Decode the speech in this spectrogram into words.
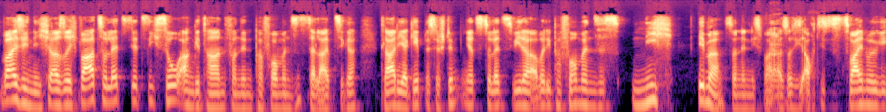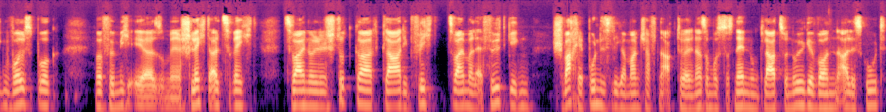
weiß ich nicht. Also ich war zuletzt jetzt nicht so angetan von den Performances der Leipziger. Klar, die Ergebnisse stimmten jetzt zuletzt wieder, aber die Performances nicht immer, so nenne ich es mal. Ja. Also auch dieses 2-0 gegen Wolfsburg war für mich eher so mehr schlecht als recht. 2-0 in Stuttgart, klar, die Pflicht zweimal erfüllt gegen schwache Bundesligamannschaften aktuell, ne? so musst du es nennen und klar zu Null gewonnen, alles gut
